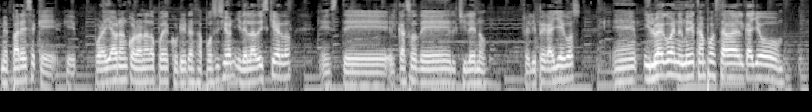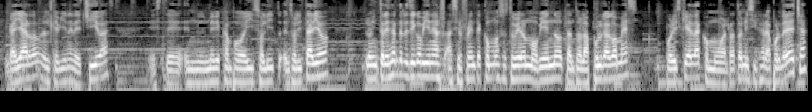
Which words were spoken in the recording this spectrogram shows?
me parece que, que por ahí Abraham Coronado puede cubrir esa posición. Y del lado izquierdo, este el caso del chileno Felipe Gallegos. Eh, y luego en el medio campo estaba el gallo Gallardo, el que viene de Chivas. Este, en el medio campo ahí solito, en solitario. Lo interesante les digo viene hacia el frente cómo se estuvieron moviendo tanto la Pulga Gómez por izquierda como el ratón y Cijara por derecha.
